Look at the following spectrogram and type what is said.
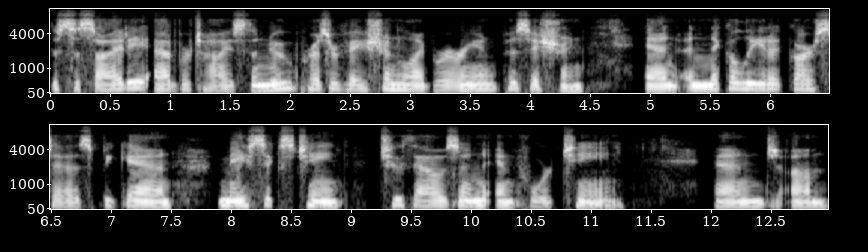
The Society advertised the new preservation librarian position, and Nicolita Garces began May 16, 2014. And um,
